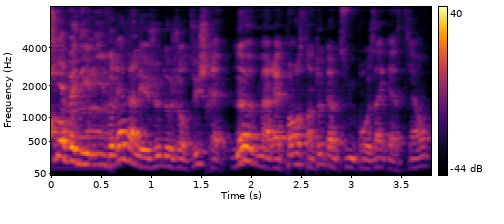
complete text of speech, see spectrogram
S'il y avait des livrets dans les jeux d'aujourd'hui, je serais. Là, ma réponse, tantôt, quand tu me posais la question,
